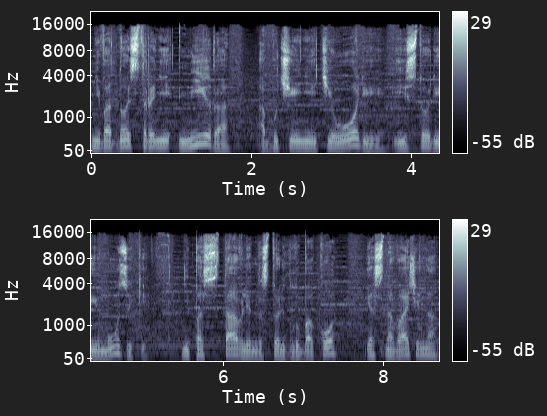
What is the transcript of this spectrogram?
ни в одной стране мира обучение теории и истории музыки не поставлено столь глубоко и основательно,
